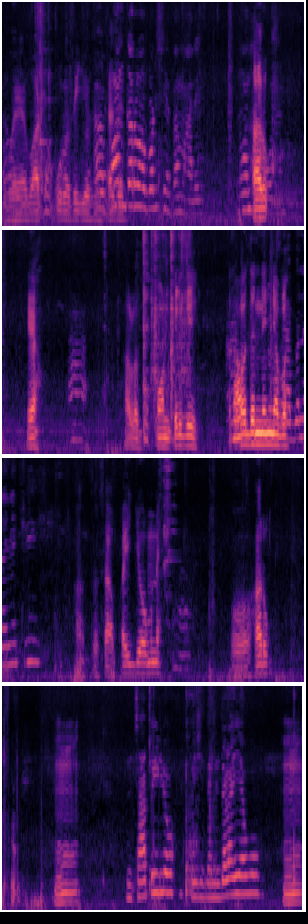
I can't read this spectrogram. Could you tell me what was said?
હવે વાટો પૂરો થઈ ગયો છે ફોન કરવો પડશે તમારે. સારું. હે? હાલો તો ફોન કરી દઈ રાવદન ને અહીંયા હા તો સાફ આવી ગયો અમને. ઓ સારું હમ. ચા પી લો પછી તમે દળાઈ આવો. હમ.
